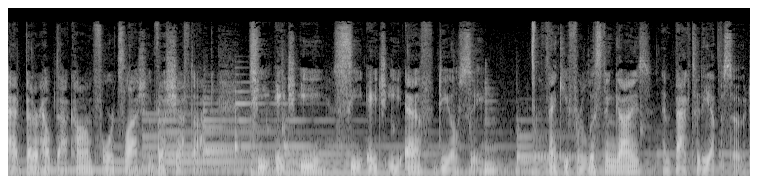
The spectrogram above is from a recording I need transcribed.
at betterhelp.com forward slash the chef doc, T H E C H E F D O C. Thank you for listening, guys, and back to the episode.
